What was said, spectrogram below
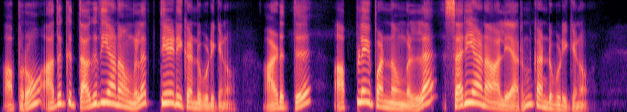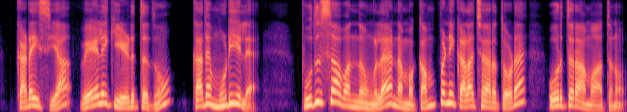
அப்புறம் அதுக்கு தகுதியானவங்கள தேடி கண்டுபிடிக்கணும். அடுத்து அப்ளை பண்ணவங்கள சரியான ஆள் யாருன்னு கண்டுபிடிக்கணும். கடைசியா வேலைக்கு எடுத்ததும் கதை முடியல. புதுசா வந்தவங்கள நம்ம கம்பெனி கலாச்சாரத்தோட ஒருத்தரா மாத்தணும்.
